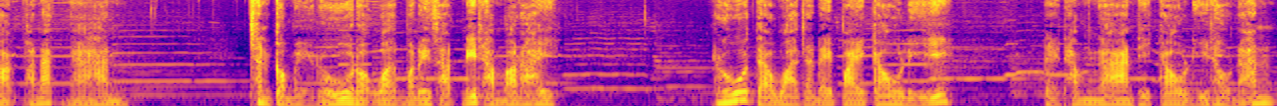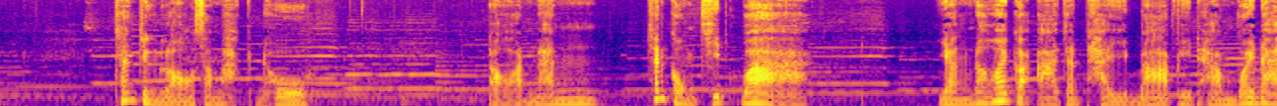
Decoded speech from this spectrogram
มัครพนักงาน ฉันก็ไม่รู้หรอกว่าบริษัทนี้ทำอะไร รู้แต่ว่าจะได้ไปเกาหลี ได้ทำงานที่เกาหลีเท่านั้น ฉันจึงลองสมัครดู ตอนนั้นฉันคงคิดว่า อย่างน้อยก็อาจจะไถ่บาปที่ทำไว้ได้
